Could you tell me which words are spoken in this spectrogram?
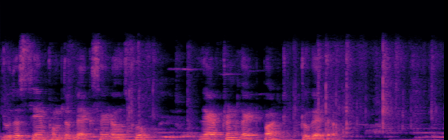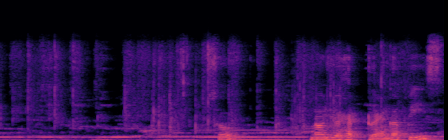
Do the same from the back side also left and right part together so now you have triangle piece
